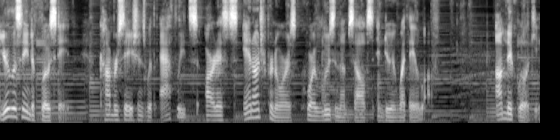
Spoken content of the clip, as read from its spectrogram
You're listening to Flow State, conversations with athletes, artists, and entrepreneurs who are losing themselves in doing what they love. I'm Nick Willicke.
